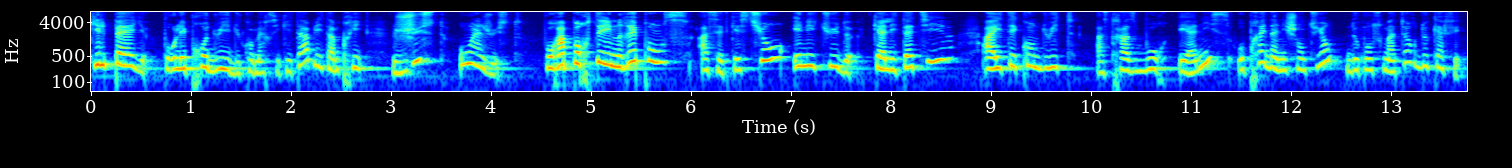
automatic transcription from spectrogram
qu'ils payent pour les produits du commerce équitable est un prix juste ou injuste pour apporter une réponse à cette question, une étude qualitative a été conduite à Strasbourg et à Nice auprès d'un échantillon de consommateurs de café.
